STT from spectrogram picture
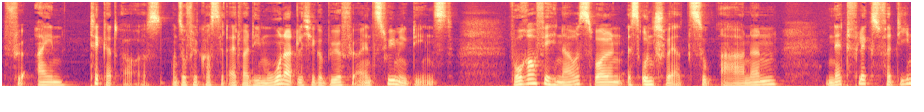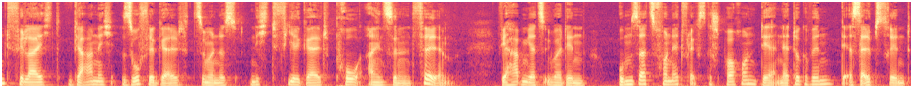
für ein Ticket aus. Und so viel kostet etwa die monatliche Gebühr für einen Streamingdienst. Worauf wir hinaus wollen, ist unschwer zu ahnen. Netflix verdient vielleicht gar nicht so viel Geld, zumindest nicht viel Geld pro einzelnen Film. Wir haben jetzt über den Umsatz von Netflix gesprochen, der Nettogewinn, der ist selbstredend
